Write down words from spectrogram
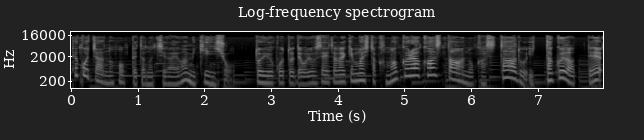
ペコちゃんのほっぺとの違いは未検証。ということでお寄せいただきました。鎌倉カスターのカスタード一択だって。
